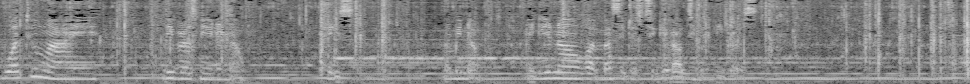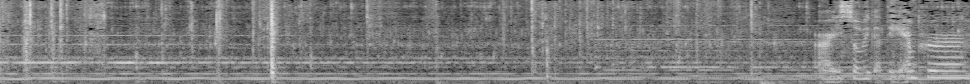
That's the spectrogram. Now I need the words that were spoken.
What do my Libras need to know? Please, let me know. I need to know what messages to give out to my Libras. So we got the Emperor,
